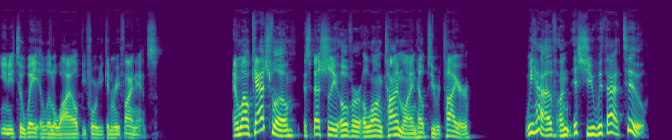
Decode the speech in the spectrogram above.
you need to wait a little while before you can refinance. And while cash flow, especially over a long timeline, helps you retire, we have an issue with that too,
